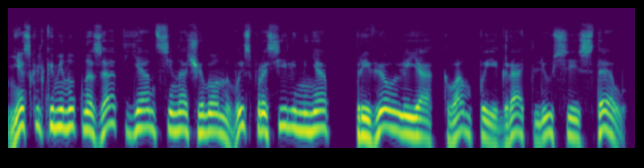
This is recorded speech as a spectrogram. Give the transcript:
«Несколько минут назад, Янси, — начал он, — вы спросили меня, привел ли я к вам поиграть Люси и Стеллу.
